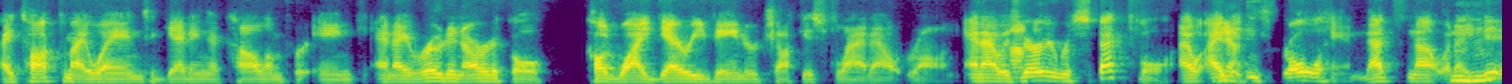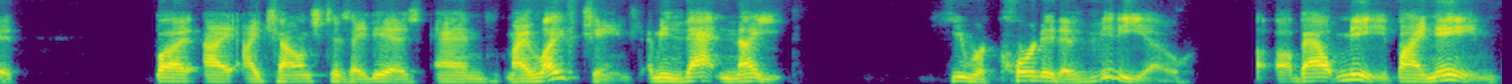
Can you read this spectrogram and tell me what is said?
I talked my way into getting a column for Inc. And I wrote an article called Why Gary Vaynerchuk is Flat Out Wrong. And I was uh-huh. very respectful. I, I yes. didn't troll him. That's not what mm-hmm. I did. But I, I challenged his ideas and my life changed. I mean, that night, he recorded a video about me by name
